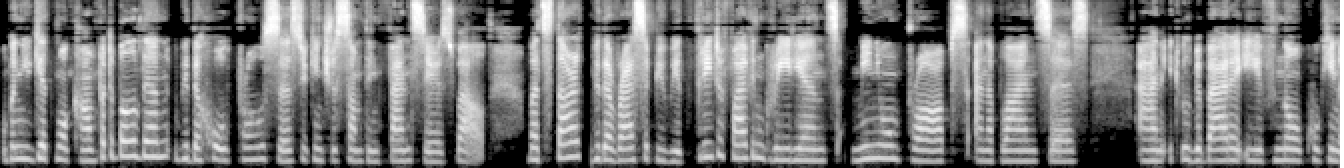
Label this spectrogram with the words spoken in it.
when you get more comfortable then with the whole process, you can choose something fancy as well. But start with a recipe with three to five ingredients, minimum props and appliances. And it will be better if no cooking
